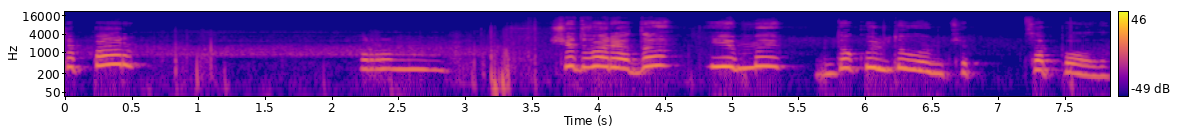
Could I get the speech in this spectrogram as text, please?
Тепер ще два ряда, і ми докультуємо це поле.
